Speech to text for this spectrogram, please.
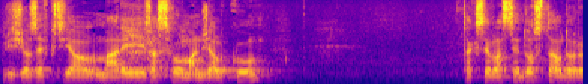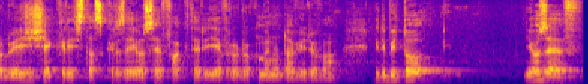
když Josef přijal Marii za svou manželku, tak se vlastně dostal do rodu Ježíše Krista skrze Josefa, který je v rodokmenu Davidova. Kdyby to Jozef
